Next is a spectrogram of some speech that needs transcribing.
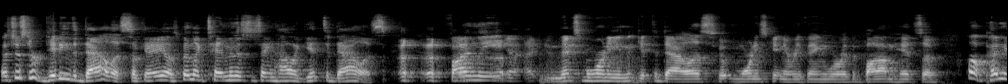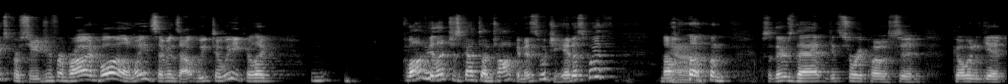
That's just for getting to Dallas. Okay, I spent like ten minutes saying how I get to Dallas. Finally, uh, next morning, get to Dallas. Morning skate and everything. Where the bomb hits of oh, appendix procedure for Brian Boyle and Wayne Simmonds out week to week. Or like, Laviolette just got done talking. This is what you hit us with. Yeah. Um, so there's that. Get story posted. Go and get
